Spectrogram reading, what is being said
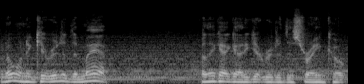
I don't want to get rid of the map. I think I got to get rid of this raincoat.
